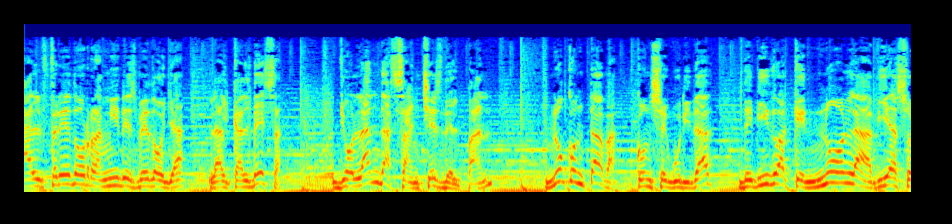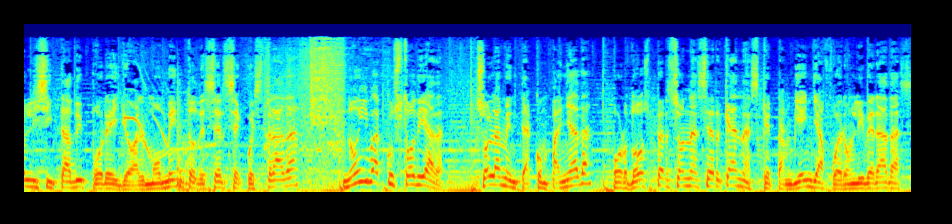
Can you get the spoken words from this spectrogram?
Alfredo Ramírez Bedoya, la alcaldesa Yolanda Sánchez del PAN no contaba con seguridad debido a que no la había solicitado y por ello al momento de ser secuestrada no iba custodiada, solamente acompañada por dos personas cercanas que también ya fueron liberadas.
